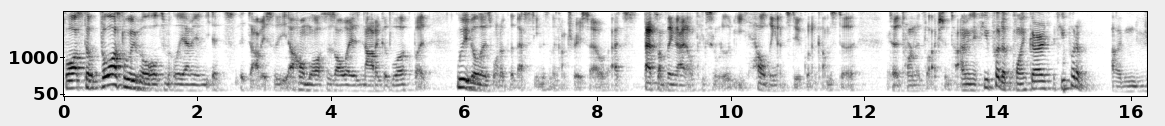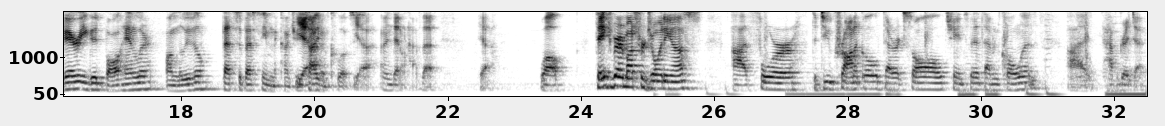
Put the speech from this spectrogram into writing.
the loss to the loss to Louisville ultimately. I mean, it's it's obviously a home loss is always not a good look, but Louisville is one of the best teams in the country, so that's that's something that I don't think is going to really be held against Duke when it comes to to tournament selection time. I mean, if you put a point guard, if you put a, a very good ball handler on Louisville, that's the best team in the country. It's Yeah. not even close. Yeah, I mean they don't have that. Yeah. Well, thank you very much for joining us uh, for the Duke Chronicle. Derek Saul, Shane Smith, Evan Kolin. Uh, have a great day.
